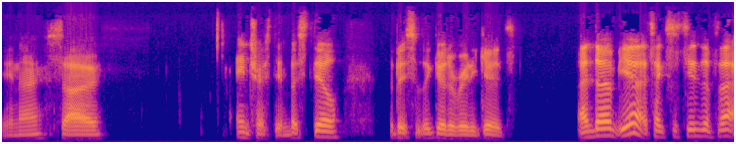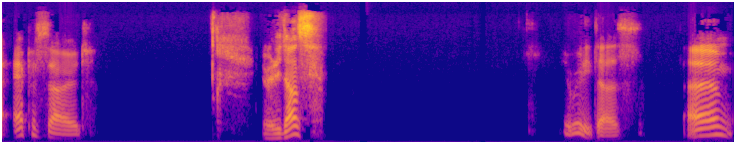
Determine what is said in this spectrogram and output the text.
You know, so interesting, but still, the bits of the good are really good. And um, yeah, it takes us to the end of that episode. It really does. It really does. Um,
